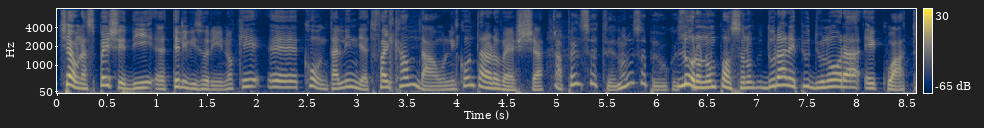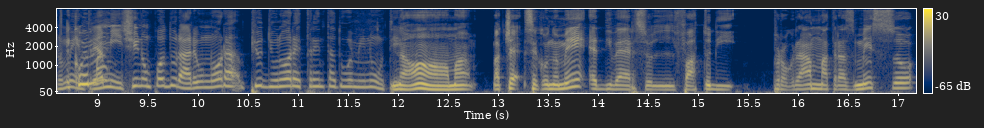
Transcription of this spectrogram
c'è una specie di eh, televisorino che eh, conta all'indietro, fa il countdown, il conta alla rovescia. Ah, pensa a te, non lo sapevo questo. Loro non possono durare più di un'ora e quattro, E mentre amici non può durare un'ora, più di un'ora e 32 minuti. No, ma, ma cioè, secondo me è diverso il fatto di programma trasmesso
